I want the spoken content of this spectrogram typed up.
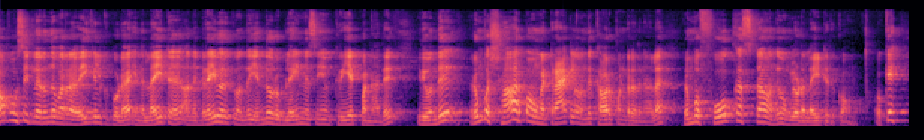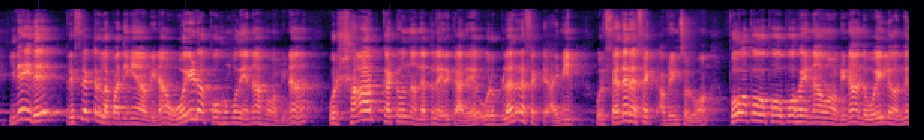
ஆப்போசிட்டில் இருந்து வர்ற வெஹிக்கிளுக்கு கூட இந்த லைட்டு அந்த டிரைவருக்கு வந்து எந்த ஒரு பிளைண்ட்னஸையும் க்ரியேட் பண்ணாது. இது வந்து ரொம்ப ஷார்ப்பாக உங்கள் ட்ராக்ல வந்து கவர் பண்ணுறதுனால ரொம்ப ஃபோக்கஸ்டாக வந்து உங்களோட லைட் இருக்கும். ஓகே இதே இது ரிஃப்ளெக்டரில் பார்த்தீங்க அப்படின்னா ஒய்டாக போகும்போது என்ன ஆகும் அப்படின்னா ஒரு ஷார்ப் கட் வந்து அந்த இடத்துல இருக்காது. ஒரு பிளர் எஃபெக்ட் ஐ மீன் ஒரு ஃபெதர் எஃபெக்ட் அப்படின்னு சொல்லுவோம். போக போக போக போக என்ன ஆகும் அப்படின்னா அந்த ஒயிலில் வந்து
